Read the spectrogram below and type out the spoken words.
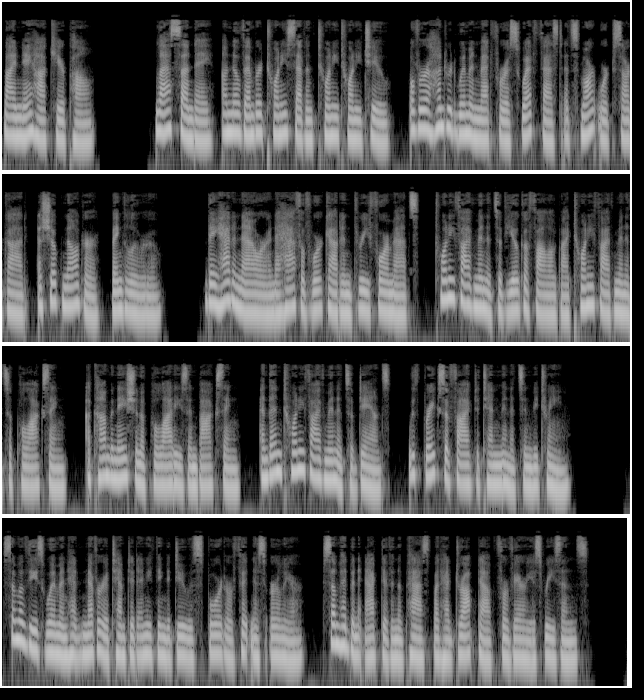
By Neha Kirpal. Last Sunday, on November 27, 2022, over a hundred women met for a sweat fest at SmartWork Sargad, Ashok Nagar, Bengaluru. They had an hour and a half of workout in three formats 25 minutes of yoga followed by 25 minutes of pilates, a combination of Pilates and boxing, and then 25 minutes of dance, with breaks of 5 to 10 minutes in between. Some of these women had never attempted anything to do with sport or fitness earlier, some had been active in the past but had dropped out for various reasons.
